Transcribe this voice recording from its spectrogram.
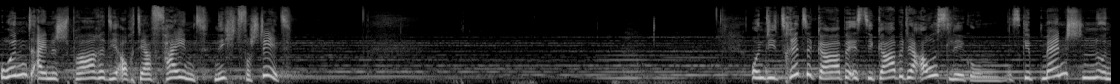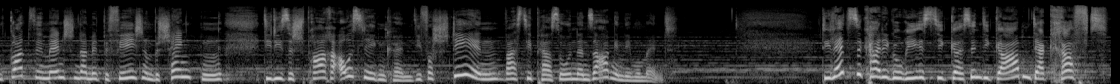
und eine Sprache, die auch der Feind nicht versteht. Und die dritte Gabe ist die Gabe der Auslegung. Es gibt Menschen und Gott will Menschen damit befähigen und beschenken, die diese Sprache auslegen können, die verstehen, was die Personen dann sagen in dem Moment. Die letzte Kategorie ist die, sind die Gaben der Kraft.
